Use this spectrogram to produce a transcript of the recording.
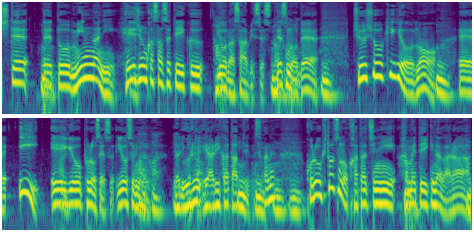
して、うん、えっ、ー、と、みんなに平準化させていくようなサービスです。はい、ですので、うん、中小企業の、うん、えー、いい営業プロセス、はい、要するに、はいはい、やり方。やり方っていうんですかね、これを一つの形にはめていきながら、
